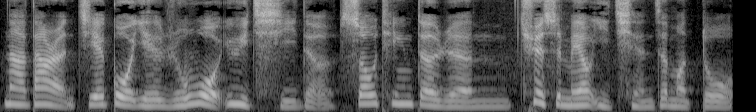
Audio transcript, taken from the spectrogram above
那当然，结果也如我预期的，收听的人确实没有以前这么多。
